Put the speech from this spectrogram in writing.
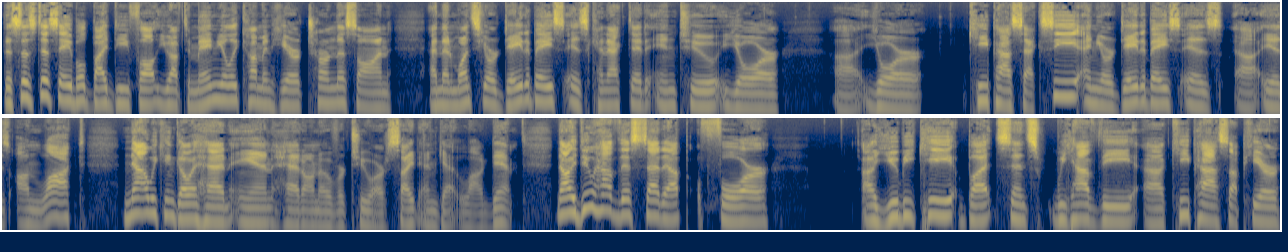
This is disabled by default. You have to manually come in here, turn this on, and then once your database is connected into your uh, your KeePass XC and your database is uh, is unlocked, now we can go ahead and head on over to our site and get logged in. Now I do have this set up for a YubiKey, but since we have the uh, KeePass up here,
